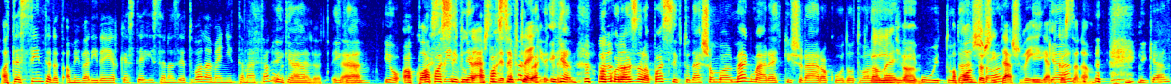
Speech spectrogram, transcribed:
a te szintedet, amivel ide érkeztél, hiszen azért valamennyit te már tanultál igen, előtte. Igen, jó, a, a passzív, a passzív tudást, a passzív tudás, igen, akkor azzal a passzív tudásommal meg már egy kis rárakódott valamennyi új tudással. A pontosítás véget, igen, köszönöm. igen,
